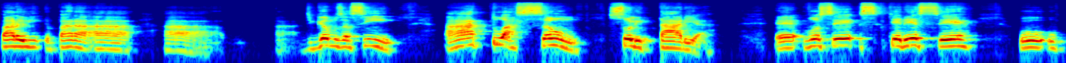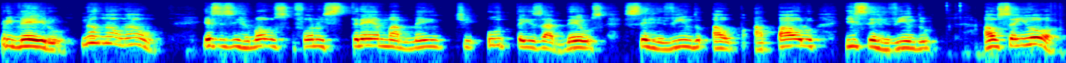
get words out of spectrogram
para, para a, a, a digamos assim, a atuação solitária é, você querer ser o, o primeiro. Não, não, não. Esses irmãos foram extremamente úteis a Deus, servindo ao, a Paulo e servindo ao Senhor.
